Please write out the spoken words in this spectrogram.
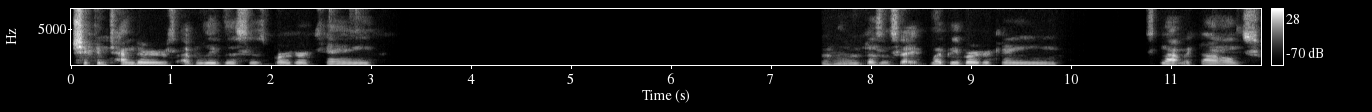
chicken tenders. I believe this is Burger King. Uh, it doesn't say. Might be Burger King. It's not McDonald's.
